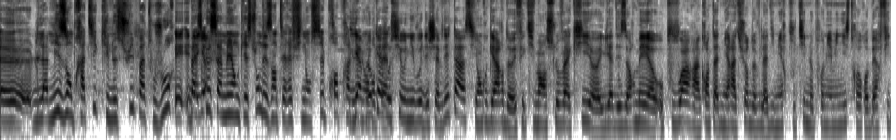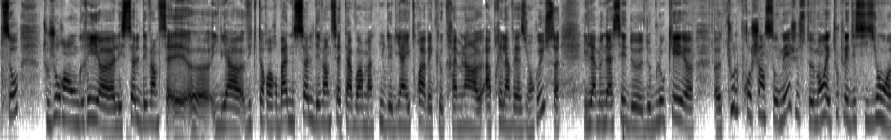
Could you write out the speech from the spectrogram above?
euh, la mise en pratique qui ne suit pas toujours, et, parce que ça met en question des intérêts financiers propres à l'Union européenne. Il y a blocage aussi au niveau des chefs d'État. Si on regarde effectivement en Slovaquie, euh, il y a désormais euh, au pouvoir un grand admirateur de Vladimir Poutine, le Premier ministre Robert Fico. Toujours en Hongrie, des 27, il y a Viktor Orban, seul des 27 à avoir maintenu des liens étroits avec le Kremlin après l'invasion russe. Il a menacé de, bloquer tout le prochain sommet justement et toutes les décisions euh,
